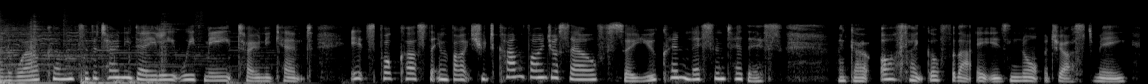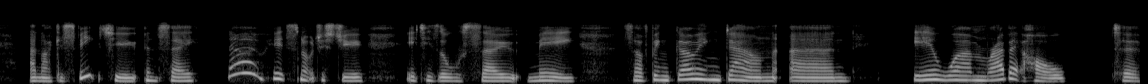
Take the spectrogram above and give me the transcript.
and welcome to the Tony Daily with me, Tony Kent. It's a podcast that invites you to come find yourself so you can listen to this and go, oh, thank God for that. It is not just me. And I can speak to you and say, no, it's not just you, it is also me. So I've been going down an earworm rabbit hole to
